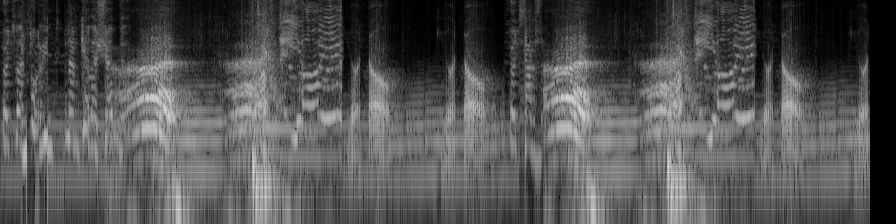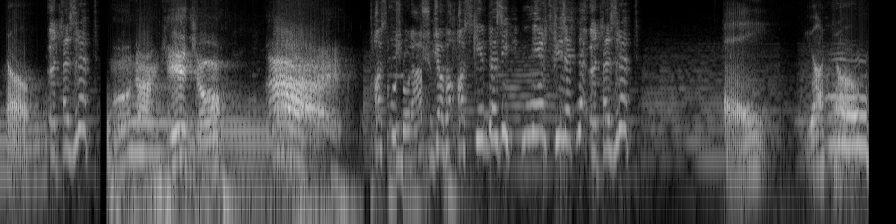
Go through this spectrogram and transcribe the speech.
50 forint, nem kevesebb. Jaj! Jutó, jutó. 500. Jaj! Jutó, jutó. 5000-et? Honnan kécsó? Azt most Jabba azt kérdezi, miért fizetne 5000-et? Éj, jutó.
